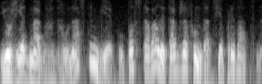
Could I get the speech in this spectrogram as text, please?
Już jednak w XII wieku powstawały także fundacje prywatne.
